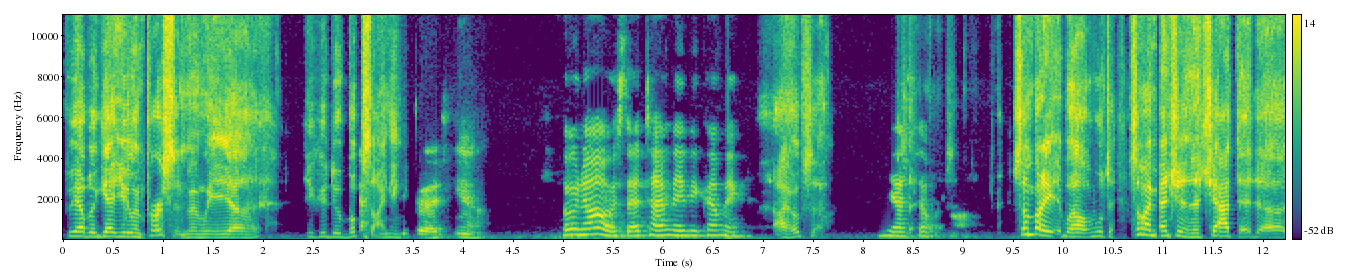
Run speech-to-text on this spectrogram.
be able to get you in person when we, uh, you could do book signing. Good, yeah. Who knows? That time may be coming. I hope so. Yes. Don't. Somebody, well, we'll t- somebody mentioned in the chat that uh,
